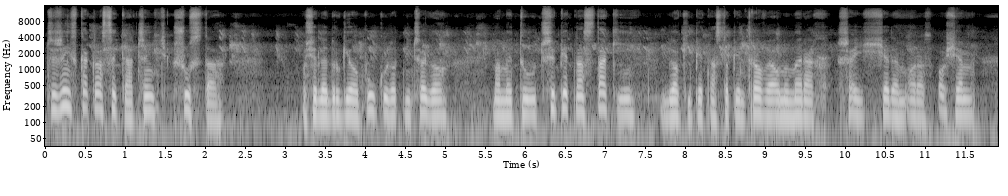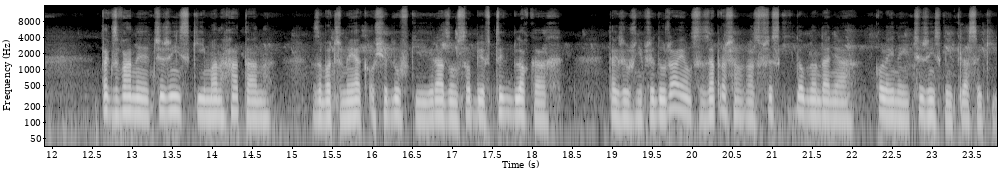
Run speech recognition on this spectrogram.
Czyżyńska klasyka, część szósta, osiedle drugiego pułku lotniczego. Mamy tu trzy piętnastaki, bloki 15-piętrowe o numerach 6, 7 oraz 8. Tak zwany Czyżyński Manhattan. Zobaczymy jak osiedlówki radzą sobie w tych blokach. Także już nie przedłużając, zapraszam Was wszystkich do oglądania kolejnej Czyżyńskiej klasyki.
